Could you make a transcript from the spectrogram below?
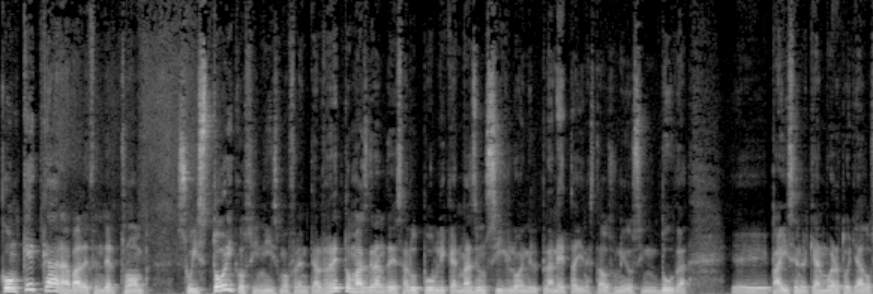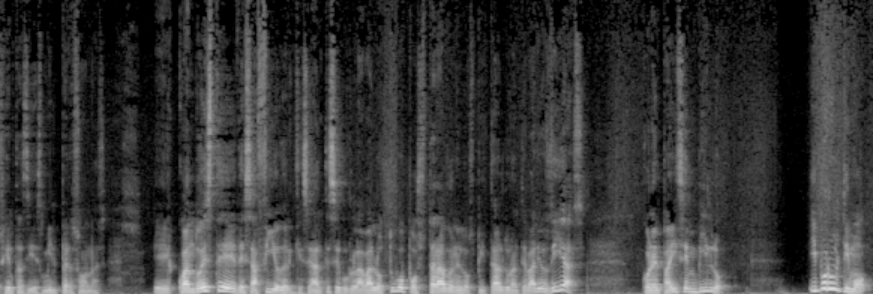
¿Con qué cara va a defender Trump su histórico cinismo frente al reto más grande de salud pública en más de un siglo en el planeta y en Estados Unidos sin duda, eh, país en el que han muerto ya 210 mil personas? Eh, cuando este desafío del que antes se burlaba lo tuvo postrado en el hospital durante varios días, con el país en vilo. Y por último,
